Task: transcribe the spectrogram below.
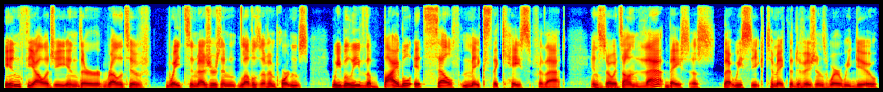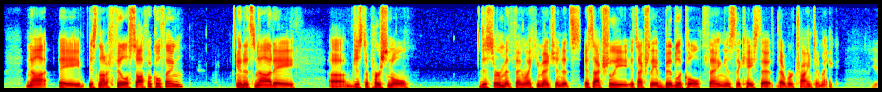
in theology in their relative weights and measures and levels of importance. We believe the Bible itself makes the case for that. And mm-hmm. so it's on that basis that we seek to make the divisions where we do, not a it's not a philosophical thing and it's not a uh, just a personal discernment thing like you mentioned it's it's actually it's actually a biblical thing is the case that that we're trying to make yeah.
